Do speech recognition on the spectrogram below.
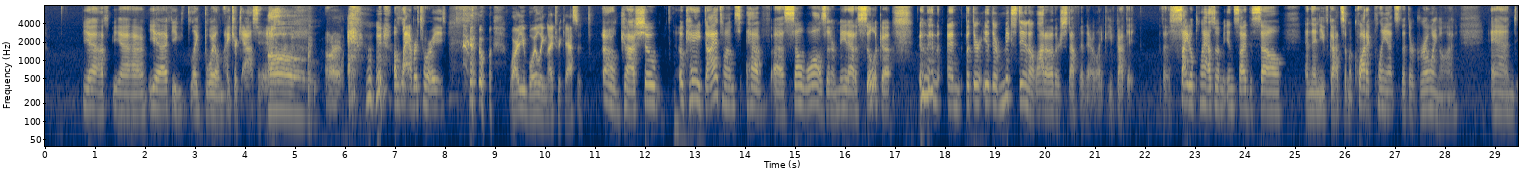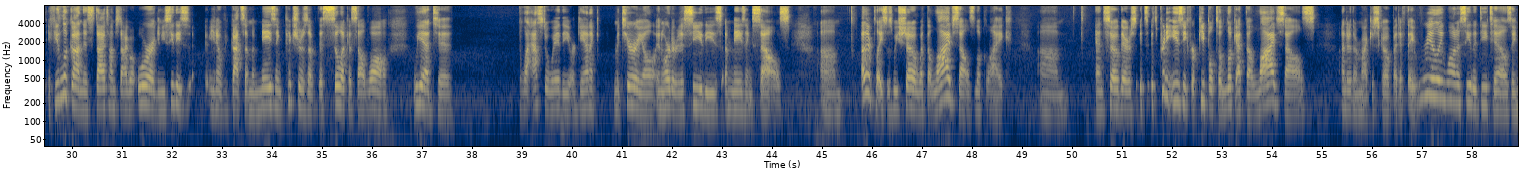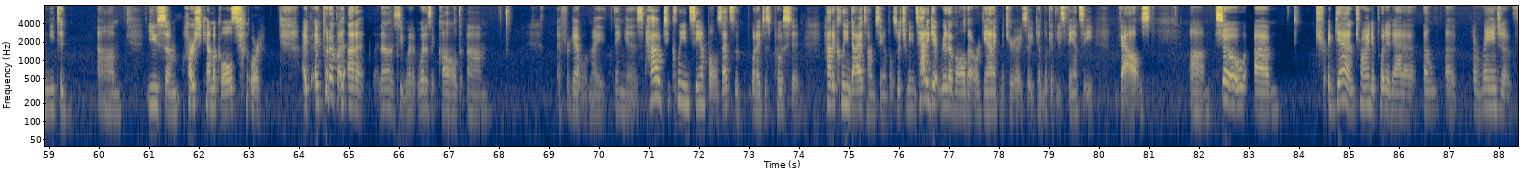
Yeah yeah yeah if you like boil nitric acid. Oh. Or a laboratory. Why are you boiling nitric acid? Oh gosh so okay, diatoms have uh, cell walls that are made out of silica, and then and but they're they're mixed in a lot of other stuff in there. Like you've got the the cytoplasm inside the cell, and then you've got some aquatic plants that they're growing on. And if you look on this diatoms.org and you see these, you know, we've got some amazing pictures of this silica cell wall. We had to blast away the organic material in order to see these amazing cells. Um, other places we show what the live cells look like. Um, and so there's it's it's pretty easy for people to look at the live cells under their microscope, but if they really want to see the details, they need to um, use some harsh chemicals. Or I, I put up a, on a let's see what what is it called. Um, I forget what my thing is. How to clean samples. That's the, what I just posted. How to clean diatom samples, which means how to get rid of all the organic material so you can look at these fancy valves. Um, so, um, tr- again, trying to put it at a, a, a, a range of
